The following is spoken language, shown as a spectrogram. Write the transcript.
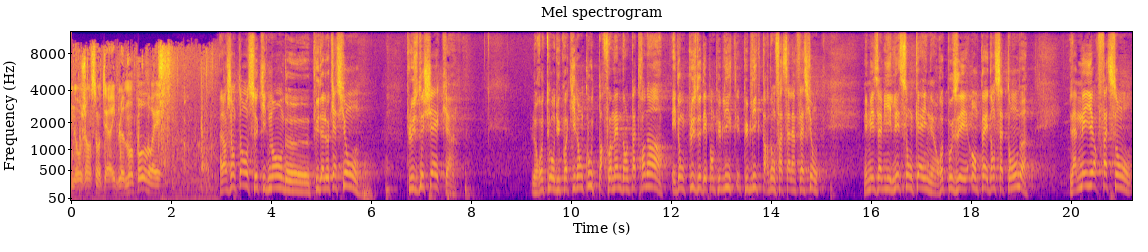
nos gens sont terriblement pauvres et Alors j'entends ceux qui demandent euh, plus d'allocations, plus de chèques, le retour du quoi qu'il en coûte, parfois même dans le patronat, et donc plus de dépenses publiques, publiques, pardon, face à l'inflation. Mais mes amis, laissons Keynes reposer en paix dans sa tombe. La meilleure façon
